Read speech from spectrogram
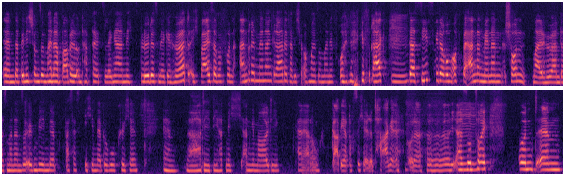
ähm, da bin ich schon so in meiner Bubble und habe da jetzt länger nichts Blödes mehr gehört. Ich weiß aber von anderen Männern gerade, da habe ich auch mal so meine Freunde gefragt, mhm. dass sie es wiederum oft bei anderen Männern schon mal hören, dass man dann so irgendwie in der, was heißt ich, in der Büroküche, ähm, ja, die, die hat mich angemault, die, keine Ahnung, Gabi hat doch sicher ihre Tage oder ja, so mhm. Zeug. Und ähm,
